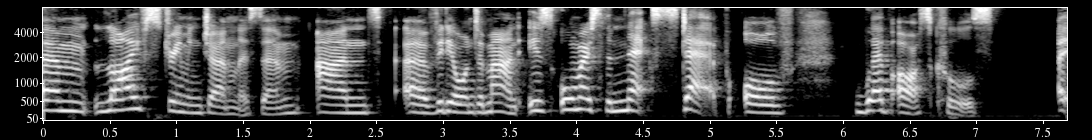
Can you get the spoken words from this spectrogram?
um, live streaming journalism and uh, video on demand is almost the next step of web articles. Uh,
